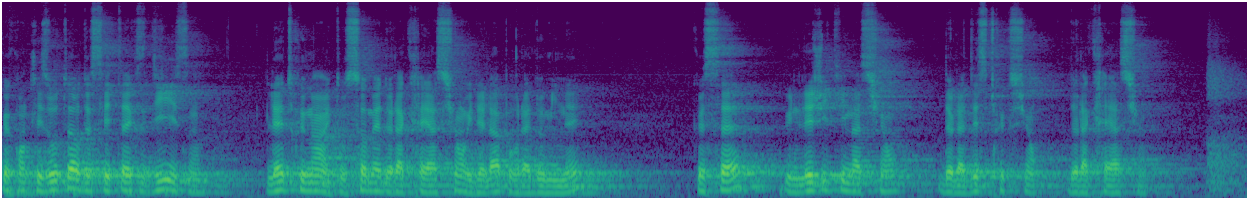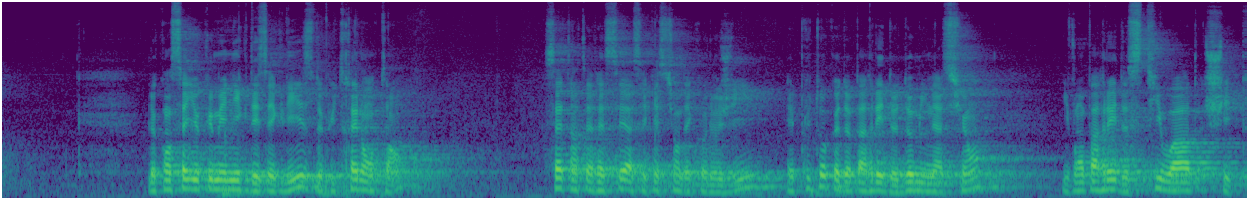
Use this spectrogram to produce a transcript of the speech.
que quand les auteurs de ces textes disent l'être humain est au sommet de la création, il est là pour la dominer, que c'est une légitimation de la destruction de la création. Le Conseil œcuménique des Églises, depuis très longtemps, s'est intéressé à ces questions d'écologie et plutôt que de parler de domination, ils vont parler de stewardship,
